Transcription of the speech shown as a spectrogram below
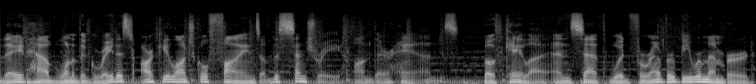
they'd have one of the greatest archaeological finds of the century on their hands. Both Kayla and Seth would forever be remembered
